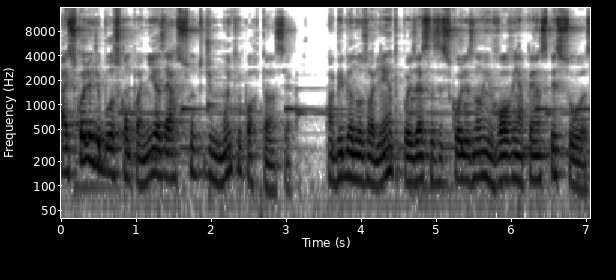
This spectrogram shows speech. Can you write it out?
A escolha de boas companhias é assunto de muita importância. A Bíblia nos orienta, pois essas escolhas não envolvem apenas pessoas,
